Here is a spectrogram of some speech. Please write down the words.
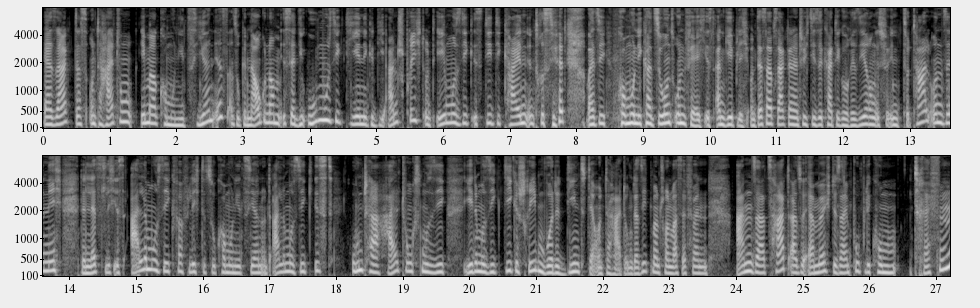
er sagt, dass Unterhaltung immer kommunizieren ist, also genau genommen genommen ist ja die U-Musik diejenige, die anspricht und E-Musik ist die, die keinen interessiert, weil sie kommunikationsunfähig ist, angeblich. Und deshalb sagt er natürlich, diese Kategorisierung ist für ihn total unsinnig, denn letztlich ist alle Musik verpflichtet zu kommunizieren und alle Musik ist Unterhaltungsmusik. Jede Musik, die geschrieben wurde, dient der Unterhaltung. Da sieht man schon, was er für einen Ansatz hat. Also er möchte sein Publikum treffen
